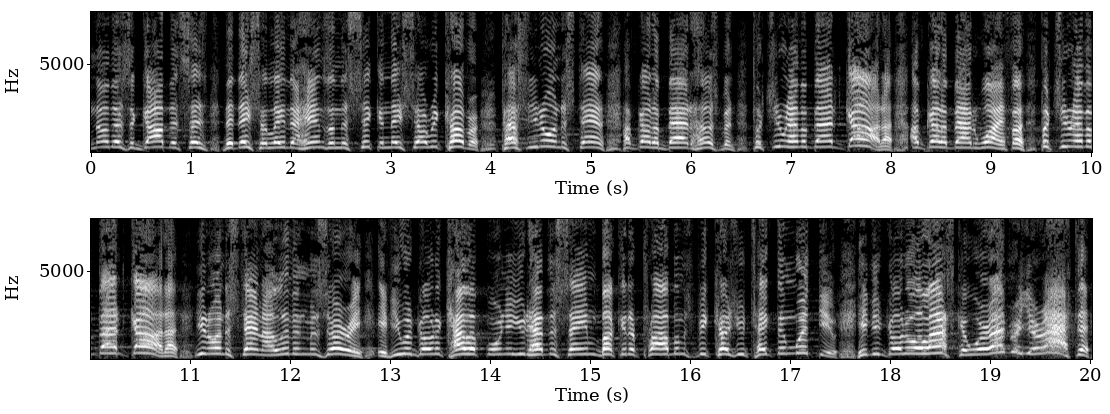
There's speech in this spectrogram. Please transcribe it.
No, there's a God that says that they shall lay their hands on the sick and they shall recover. Pastor, you don't understand, I've got a bad husband, but you don't have a bad God. I've got a bad wife, but you don't have a bad God. You don't understand, I live in Missouri. If you would go to California, you'd have the same bucket of problems because you take them with you. If you go to Alaska, wherever you're at,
